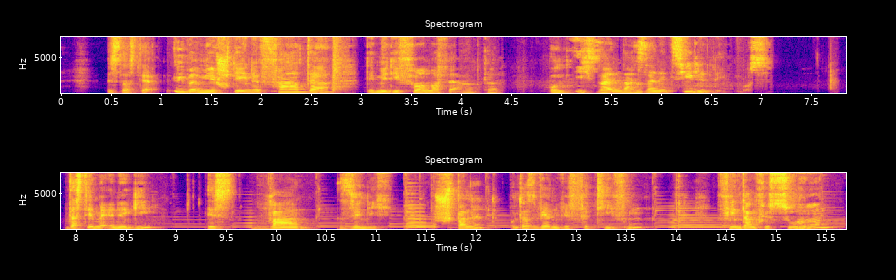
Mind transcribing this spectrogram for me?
Ist das der über mir stehende Vater, der mir die Firma vererbt hat und ich nach seinen Zielen leben muss? Das Thema Energie ist wahnsinnig spannend und das werden wir vertiefen. Vielen Dank fürs Zuhören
